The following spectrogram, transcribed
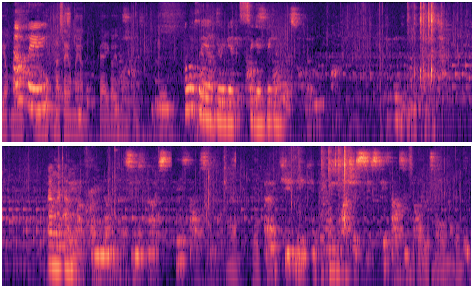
Yung, Okay. yung hook na sa'yo ngayon. Kaya ikaw yung hook na. Okay, okay. Sige, lang. Tama, tama. Ayan, go. A kidney can pay as much as $60,000 Ikaw ulit mauna doon.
